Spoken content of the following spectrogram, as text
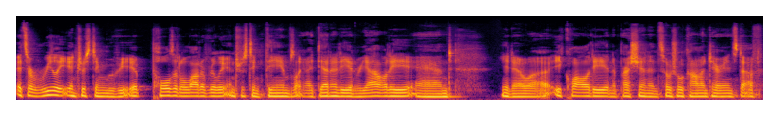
it's a really interesting movie. It pulls at a lot of really interesting themes like identity and reality, and you know, uh, equality and oppression and social commentary and stuff.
